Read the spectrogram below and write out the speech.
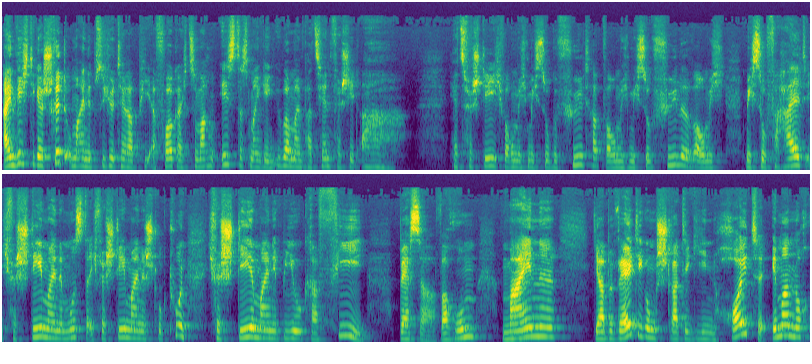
ein wichtiger Schritt, um eine Psychotherapie erfolgreich zu machen, ist, dass mein Gegenüber, mein Patient versteht, ah, Jetzt verstehe ich, warum ich mich so gefühlt habe, warum ich mich so fühle, warum ich mich so verhalte. Ich verstehe meine Muster, ich verstehe meine Strukturen, ich verstehe meine Biografie besser, warum meine ja, Bewältigungsstrategien heute immer noch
